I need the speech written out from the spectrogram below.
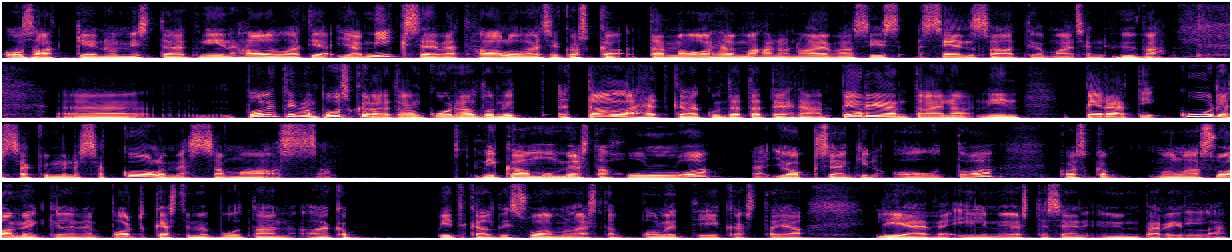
osakkeenomistajat niin haluavat. Ja, ja mikseivät haluaisi, koska tämä ohjelmahan on aivan siis sensaatiomaisen hyvä. Öö, Politiikan puskareita on kuunneltu nyt tällä hetkellä, kun tätä tehdään perjantaina, niin peräti 63 maassa mikä on mun mielestä hullua ja jokseenkin outoa, koska me ollaan suomenkielinen podcast ja me puhutaan aika pitkälti suomalaista politiikasta ja lieveilmiöistä sen ympärillä.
